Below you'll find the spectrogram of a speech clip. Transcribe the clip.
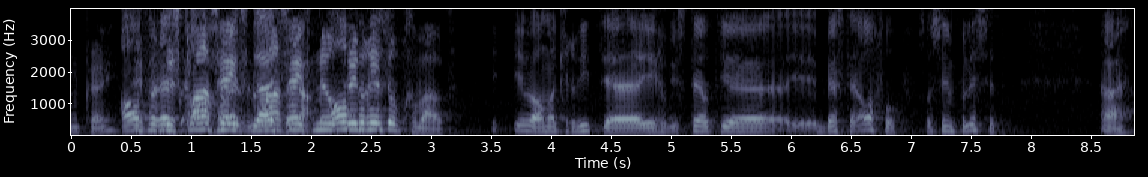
Oké. Alvarez- dus Klaas Alvarez- heeft, Klaas luister, heeft nou, nul Alvarez- krediet opgebouwd. Jawel, maar krediet, eh, je stelt je, je beste elf op. Zo simpel is het. Ja.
